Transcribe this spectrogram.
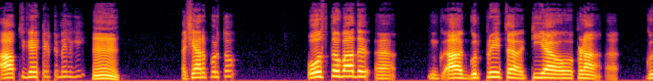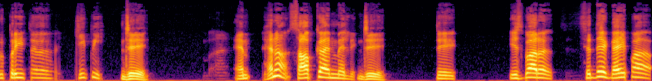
ਆਪ ਚ ਗਏ ਟਿਕਟ ਮਿਲ ਗਈ। ਹੂੰ। ਹੁਸ਼ਿਆਰਪੁਰ ਤੋਂ। ਉਸ ਤੋਂ ਬਾਅਦ ਗੁਰਪ੍ਰੀਤ ਕੀ ਆ ਉਹ ਆਪਣਾ ਗੁਰਪ੍ਰੀਤ ਜੀਪੀ ਜੀ। ਐਮ ਹੈ ਨਾ ਸਾਬਕਾ ਐਮਐਲਏ ਜੀ। ਤੇ ਇਸ ਵਾਰ ਸਿੱਧੇ ਗਏ ਪਾ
